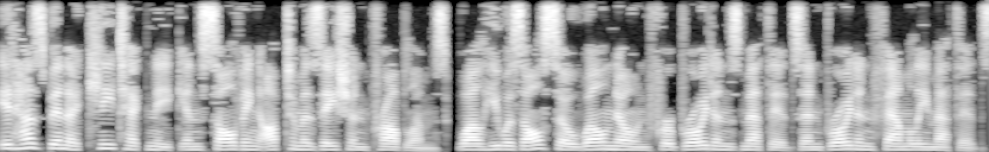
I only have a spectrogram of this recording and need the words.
It has been a key technique in solving optimization problems, while he was also well known for Broyden's methods and Broyden family methods.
